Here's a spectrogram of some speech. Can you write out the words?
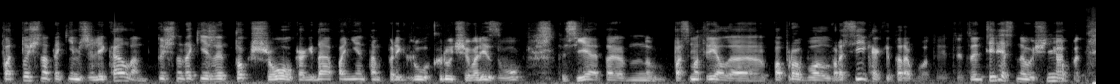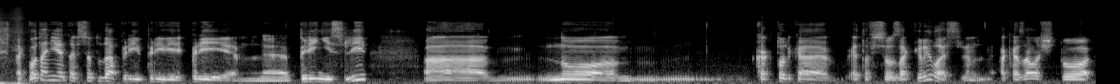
по точно таким же лекалам, точно такие же ток-шоу, когда оппонентам прикручивали звук. То есть я это ну, посмотрел, э, попробовал в России, как это работает. Это интересный очень опыт. Так вот они это все туда при, при, при, э, перенесли, а, но как только это все закрылось, оказалось, что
